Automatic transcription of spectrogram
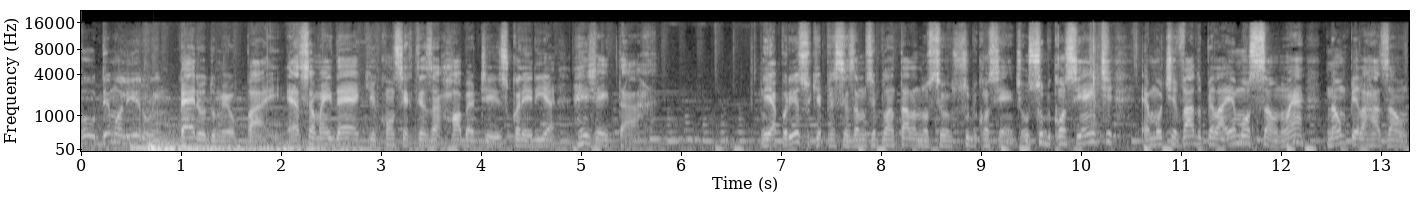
Vou demolir o império do meu pai. Essa é uma ideia que com certeza Robert escolheria rejeitar. E é por isso que precisamos implantá-la no seu subconsciente. O subconsciente é motivado pela emoção, não é? Não pela razão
